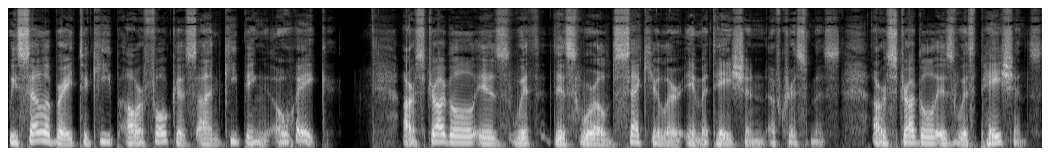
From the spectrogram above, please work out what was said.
We celebrate to keep our focus on keeping awake. Our struggle is with this world's secular imitation of Christmas. Our struggle is with patience.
